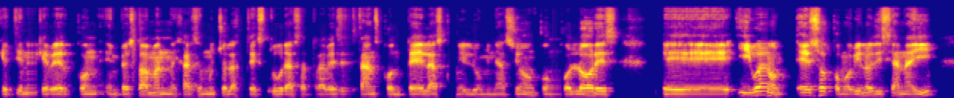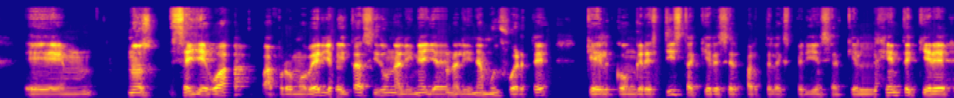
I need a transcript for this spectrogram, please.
que tiene que ver con, empezó a manejarse mucho las texturas a través de stands con telas, con iluminación, con colores. Eh, y bueno, eso, como bien lo dicen ahí, eh, nos, se llegó a, a, promover y ahorita ha sido una línea, ya una línea muy fuerte que el congresista quiere ser parte de la experiencia, que la gente quiere,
